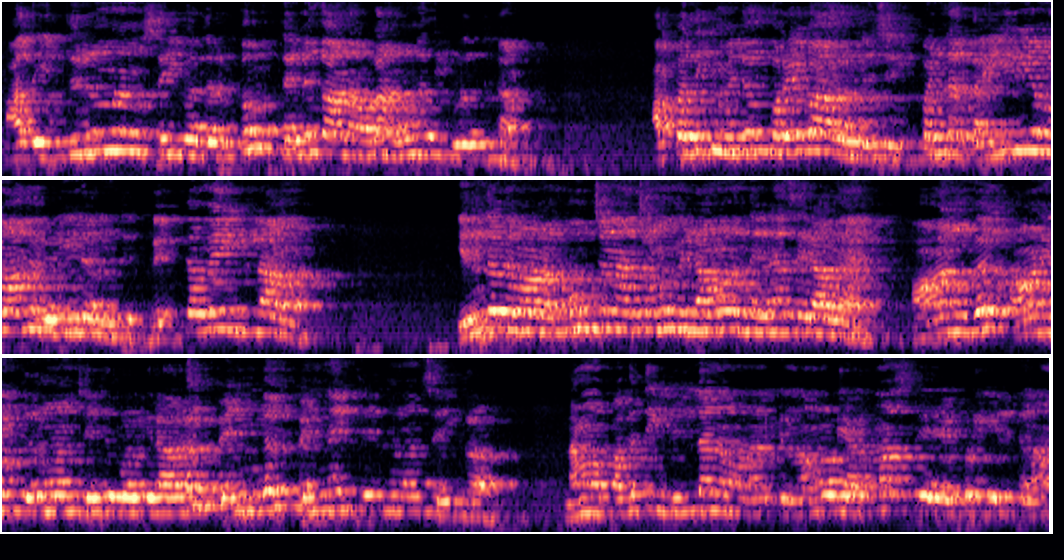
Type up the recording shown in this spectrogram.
அதை திருமணம் செய்வதற்கும் தெலுங்கானாவில் அனுமதி கொடுத்துட்டாங்க. அப்போதைக்கு மிக குறைவாக இருந்துச்சு. இப்ப என்ன? தைரியமாக வெளியில இருந்து. வெட்கமே இல்லாம. எந்த விதமான கூச்ச நாச்சமும் இல்லாம வந்து என்ன செய்யறாங்க ஆண்கள் ஆணை திருமணம் செய்து கொள்கிறார்கள் பெண்கள் பெண்ணை திருமணம் செய்கிறார்கள் நம்ம பகுதியில் இல்லை நம்ம நினைக்கிறோம். நம்மளுடைய அட்மாஸ்பியர் எப்படி இருக்குன்னா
